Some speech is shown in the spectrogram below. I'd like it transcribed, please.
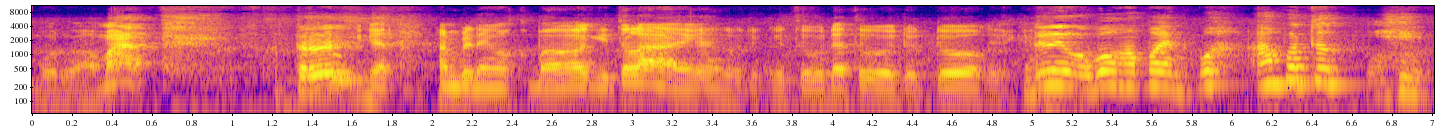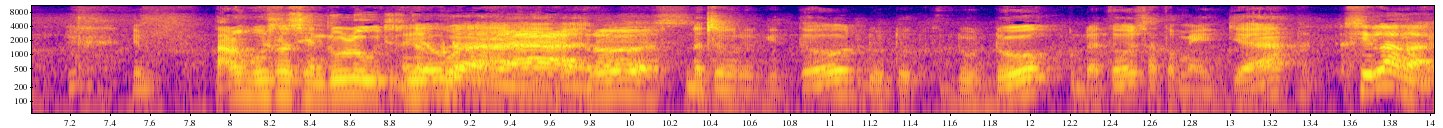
bodo amat Terus? Ya, sambil nengok ke bawah gitulah ya kan duduk gitu udah tuh duduk ya kan. Dia nengok bawah ngapain? Wah, apa tuh? Ya, Taruh gue selesaiin dulu cerita Ya gue. udah, ya, kan. terus. Udah tuh gitu, duduk duduk, udah tuh satu meja. Sila nggak?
